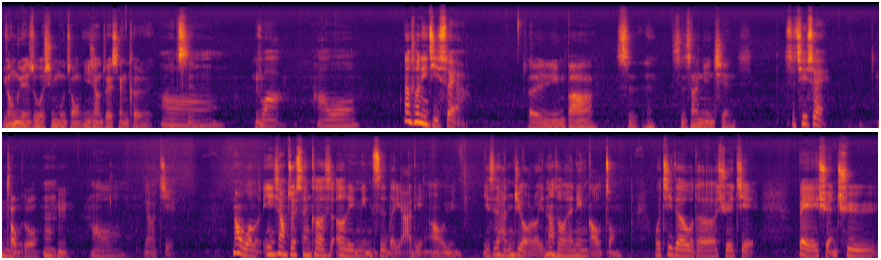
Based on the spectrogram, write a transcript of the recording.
永远是我心目中印象最深刻的一次。哇，好哦，那时候你几岁啊？二零零八十十三年前，十七岁，嗯、差不多。嗯嗯，哦。了解，那我印象最深刻的是二零零四的雅典奥运，也是很久了。那时候我在念高中，我记得我的学姐被选去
